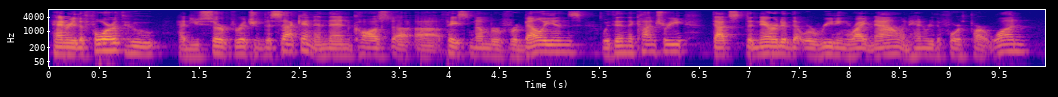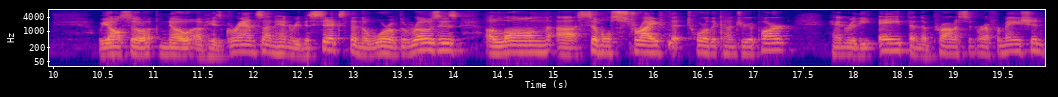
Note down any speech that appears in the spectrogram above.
Henry IV, who had usurped Richard II and then caused uh, uh, faced a number of rebellions within the country. That's the narrative that we're reading right now in Henry IV Part 1. We also know of his grandson, Henry VI, and the War of the Roses, a long uh, civil strife that tore the country apart, Henry VIII and the Protestant Reformation,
